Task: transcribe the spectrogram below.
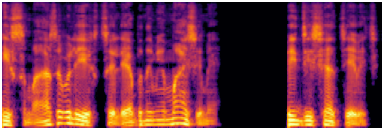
и смазывали их целебными мазями. 59.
